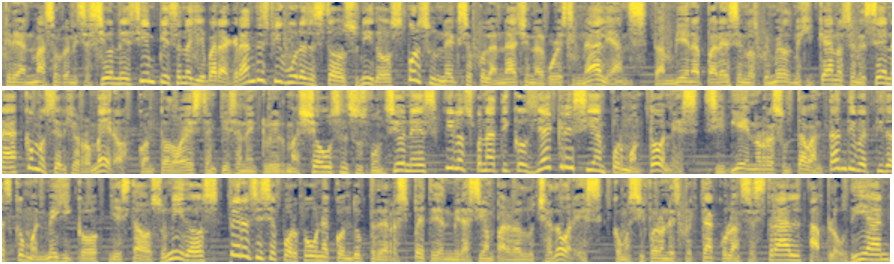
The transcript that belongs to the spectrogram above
crean más organizaciones y empiezan a llevar a grandes figuras de Estados Unidos por su nexo con la National Wrestling Alliance. También aparecen los primeros mexicanos en escena como Sergio Romero. Con todo esto empiezan a incluir más shows en sus funciones y los fanáticos ya crecían por montones, si bien no resultaban tan divertidas como en México y Estados Unidos, pero sí se forjó una conducta de respeto y admiración para los luchadores, como si fuera un espectáculo ancestral, aplaudían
